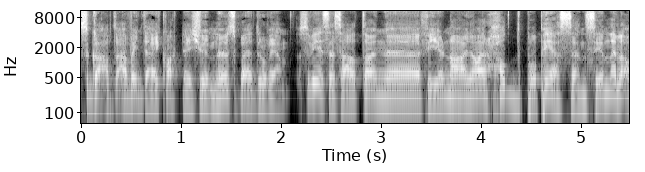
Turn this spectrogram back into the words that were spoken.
så ga jeg opp, jeg venta i kvarter, 20 minutter, så bare dro vi hjem. Så viser det seg at han eh, fyren han har hatt på PC-en sin, eller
